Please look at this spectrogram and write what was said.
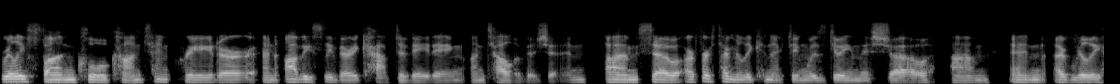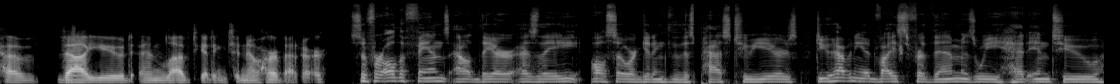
really fun, cool content creator, and obviously very captivating on television. Um, so our first time really connecting was doing this show, um, and I really have valued and loved getting to know her better. So, for all the fans out there, as they also are getting through this past two years, do you have any advice for them as we head into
